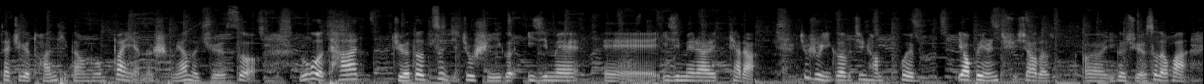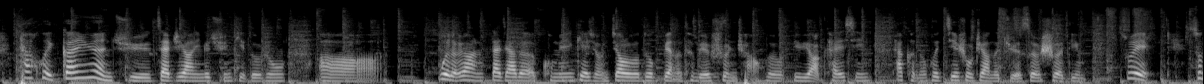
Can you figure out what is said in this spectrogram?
在这个团体当中扮演的什么样的角色。如果他觉得自己就是一个イジメ、诶、イジメられちゃだ，就是一个经常会要被人取笑的，呃，一个角色的话，他会甘愿去在这样一个群体当中，啊。为了让大家的 communication 交流都变得特别顺畅，会有比较开心，他可能会接受这样的角色设定。所以，所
